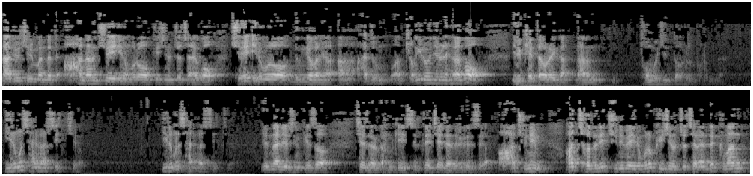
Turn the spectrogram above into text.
나중에 주님 만날 때, 아, 나는 주의 이름으로 귀신을 쫓아내고, 주의 이름으로 능력을 해, 아, 아주 뭐 경이로운 일을 해하고, 이렇게 했다고 그러니까 나는 도무지 너를 모른다. 이름을 사용할 수 있죠. 이름을 사용할 수 있죠. 옛날 예수님께서 제자들과 함께 있을 때 제자들이 그랬어요. 아, 주님, 아, 저들이 주님의 이름으로 귀신을 쫓아내는데 그만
